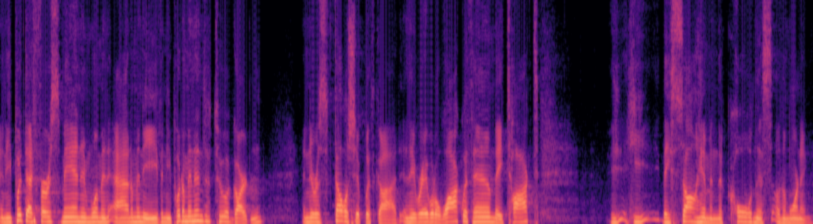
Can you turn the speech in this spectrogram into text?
And He put that first man and woman, Adam and Eve, and He put them into a garden and there was fellowship with God, and they were able to walk with Him. They talked. He, he, they saw Him in the coldness of the morning.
